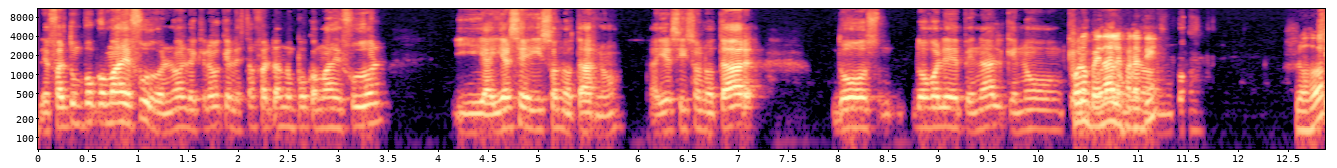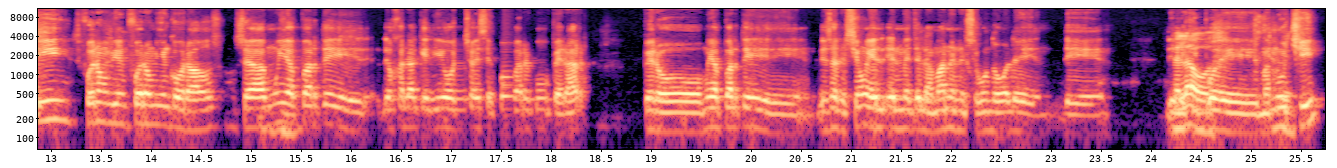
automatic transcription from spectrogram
le falta un poco más de fútbol, ¿no? Le creo que le está faltando un poco más de fútbol y ayer se hizo notar, ¿no? Ayer se hizo notar dos, goles de penal que no... ¿Fueron penales para ti? ¿Los dos? Sí, fueron bien, fueron bien cobrados. O sea, muy aparte de, ojalá que Diego Chávez se pueda recuperar pero muy aparte de, esa lesión, él, mete la mano en el segundo gol de, del equipo de Manucci.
